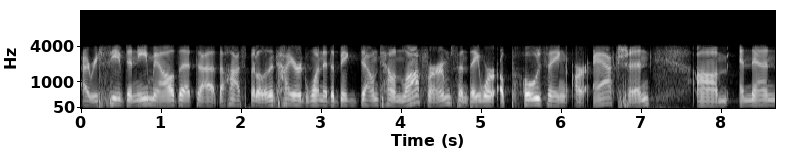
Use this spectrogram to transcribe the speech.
I received an email that uh, the hospital had hired one of the big downtown law firms and they were opposing our action. Um, and then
